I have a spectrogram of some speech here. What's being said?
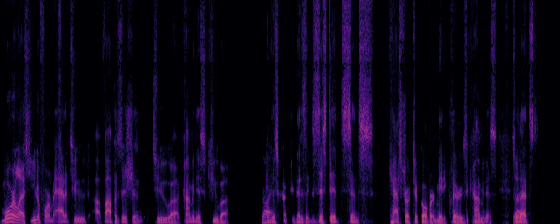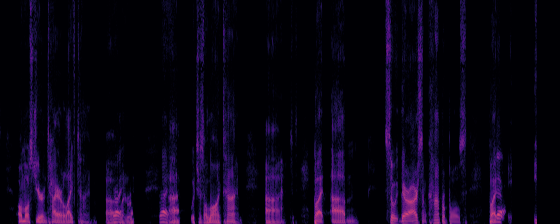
more or less uniform attitude of opposition to uh, communist Cuba in this country that has existed since Castro took over and made it clear he's a communist. So Right. that's almost your entire lifetime, uh, Right. Monroe Right. uh, which is a long time. Uh, but um, so there are some comparables, but Yeah.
